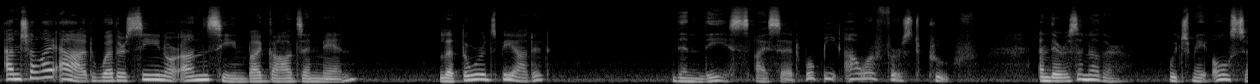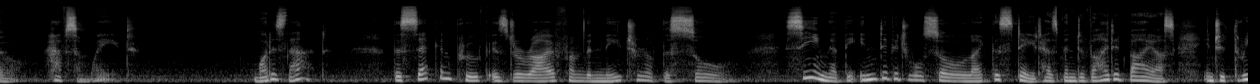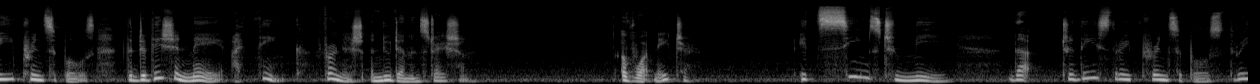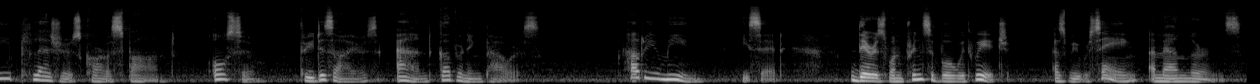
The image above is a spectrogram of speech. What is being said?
And shall I add, whether seen or unseen by gods and men? Let the words be added. Then this, I said, will be our first proof, and there is another which may also have some weight. What is that? The second proof is derived from the nature of the soul. Seeing that the individual soul, like the state, has been divided by us into three principles, the division may, I think, furnish a new demonstration. Of what nature? It seems to me that to these three principles, three pleasures correspond, also three desires and governing powers. How do you mean? he said. There is one principle with which, as we were saying, a man learns,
